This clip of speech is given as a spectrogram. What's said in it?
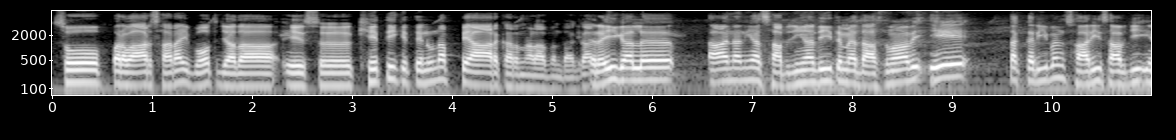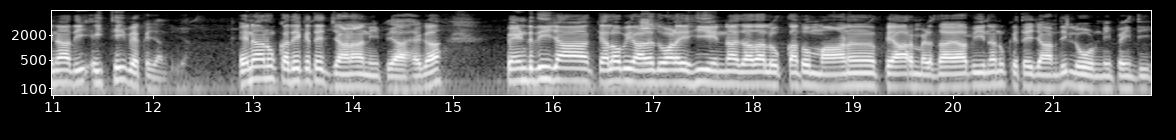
ਸੋ ਪਰਿਵਾਰ ਸਾਰਾ ਹੀ ਬਹੁਤ ਜ਼ਿਆਦਾ ਇਸ ਖੇਤੀ ਕਿੱਤੇ ਨੂੰ ਨਾ ਪਿਆਰ ਕਰਨ ਵਾਲਾ ਬੰਦਾ। ਰਹੀ ਗੱਲ ਆ ਇਹਨਾਂ ਦੀਆਂ ਸਬਜ਼ੀਆਂ ਦੀ ਤੇ ਮੈਂ ਦੱਸ ਦਵਾਂ ਵੀ ਇਹ ਤਕਰੀਬਨ ਸਾਰੀ ਸਬਜ਼ੀ ਇਹਨਾਂ ਦੀ ਇੱਥੇ ਹੀ ਵਿਕ ਜਾਂਦੀ ਆ। ਇਹਨਾਂ ਨੂੰ ਕਦੇ ਕਿਤੇ ਜਾਣਾ ਨਹੀਂ ਪਿਆ ਹੈਗਾ। ਪਿੰਡ ਦੀ ਜਾਂ ਕਹਿ ਲਓ ਵੀ ਆਲੇ ਦੁਆਲੇ ਹੀ ਇੰਨਾ ਜ਼ਿਆਦਾ ਲੋਕਾਂ ਤੋਂ ਮਾਣ, ਪਿਆਰ ਮਿਲਦਾ ਆ ਵੀ ਇਹਨਾਂ ਨੂੰ ਕਿਤੇ ਜਾਣ ਦੀ ਲੋੜ ਨਹੀਂ ਪੈਂਦੀ।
